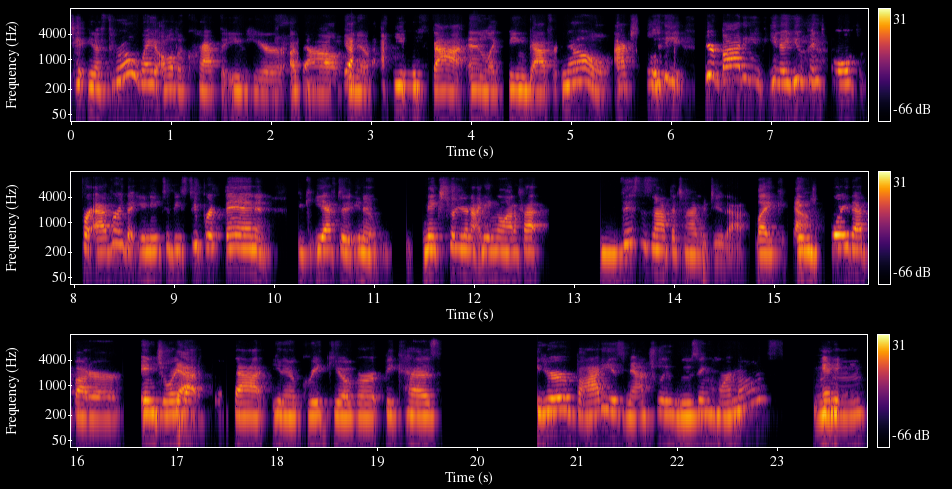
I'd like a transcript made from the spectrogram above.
t- you know, throw away all the crap that you hear about, yeah. you know, eating fat and like being bad for. No, actually, your body, you know, you've been told forever that you need to be super thin and you, you have to, you know, make sure you're not eating a lot of fat. This is not the time to do that. Like, yeah. enjoy that butter, enjoy yeah. that that you know Greek yogurt because your body is naturally losing hormones mm-hmm. and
